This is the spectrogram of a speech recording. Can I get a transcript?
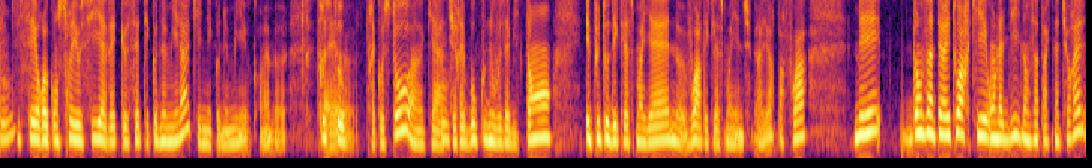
mmh. qui s'est reconstruit aussi avec euh, cette économie-là, qui est une économie quand même très costaud, très costaud hein, qui a mmh. attiré beaucoup de nouveaux habitants, et plutôt des classes moyennes, voire des classes moyennes supérieures parfois. Mais dans un territoire qui est, on l'a dit, dans un parc naturel,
